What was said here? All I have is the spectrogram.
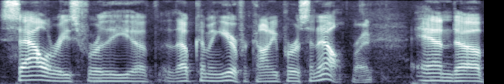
salaries for the, uh, the upcoming year for county personnel. Right. And uh,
